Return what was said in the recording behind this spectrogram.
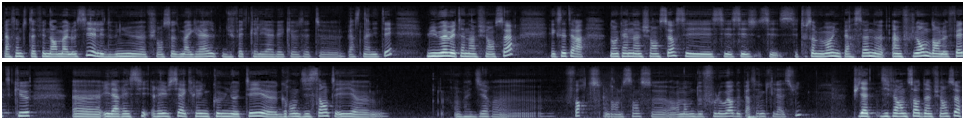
personne tout à fait normale aussi. Elle est devenue influenceuse malgré elle du fait qu'elle est avec euh, cette euh, personnalité. Lui-même est un influenceur, etc. Donc, un influenceur, c'est tout simplement une personne influente dans le fait que euh, il a réussi, réussi, à créer une communauté grandissante et, on va dire, forte dans le sens en nombre de followers, de personnes qui la suivent. Puis il y a différentes sortes d'influenceurs.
